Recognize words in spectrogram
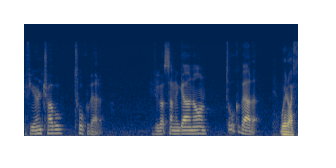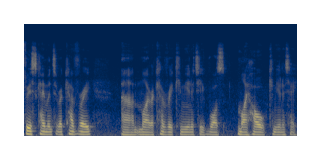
if you're in trouble, talk about it. If you've got something going on, talk about it. When I first came into recovery, um, my recovery community was my whole community.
